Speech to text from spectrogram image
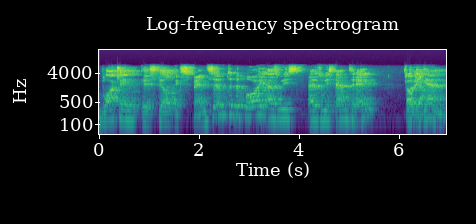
blockchain is still expensive to deploy as we as we stand today. Oh, but yeah. again,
